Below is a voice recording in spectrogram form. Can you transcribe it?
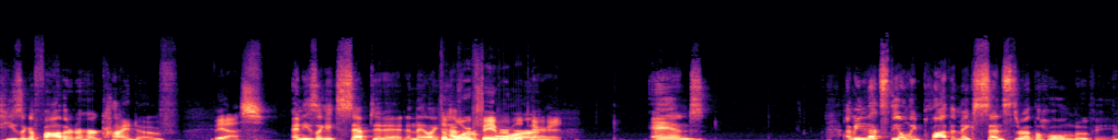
he's like a father to her, kind of, yes and he's like accepted it, and they like the have a more favorable parent And I mean, that's the only plot that makes sense throughout the whole movie.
